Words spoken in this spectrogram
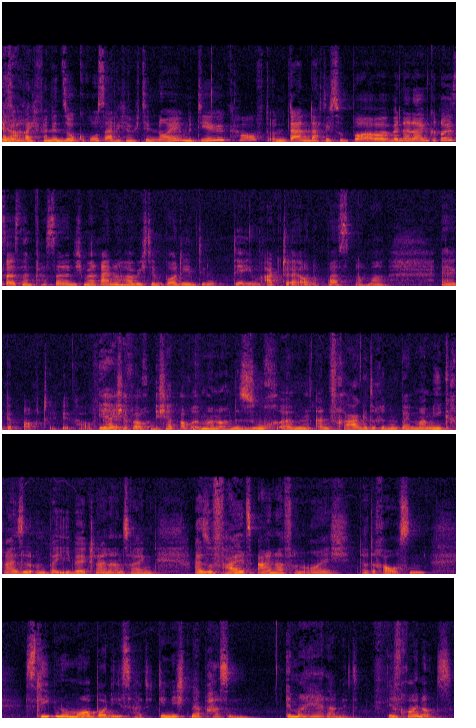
Also, ja. weil ich fand den so großartig, habe ich den neu mit dir gekauft und dann dachte ich so, boah, aber wenn er dann größer ist, dann passt er da nicht mehr rein und habe ich den Body, den, der ihm aktuell auch noch passt, nochmal äh, gebraucht gekauft. Ja, ich habe auch, hab auch immer noch eine Suchanfrage drin bei Mami Kreisel und bei eBay Kleinanzeigen. Also falls einer von euch da draußen Sleep No More Bodies hat, die nicht mehr passen, immer her damit. Wir freuen uns.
